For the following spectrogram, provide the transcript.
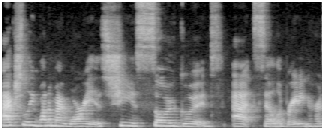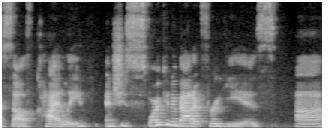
actually one of my warriors, she is so good at celebrating herself, Kylie, and she's spoken about it for years. Uh,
